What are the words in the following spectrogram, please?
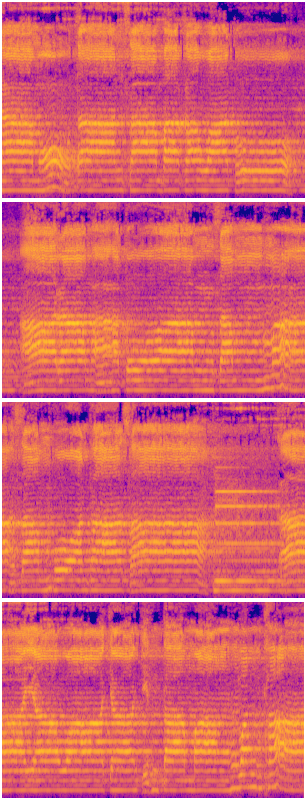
นะโมตัสสะภะคะวะโตอาระมหะโตสัมมาสัมพุทธัสสะกายวาจาจิตตามังวันทา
